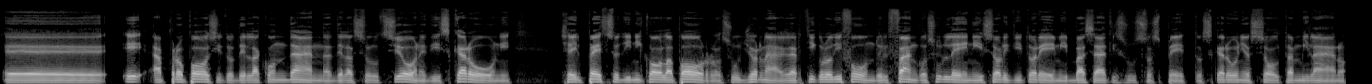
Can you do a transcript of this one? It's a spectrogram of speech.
Eh, e a proposito della condanna, della soluzione di Scaroni, c'è il pezzo di Nicola Porro sul giornale, l'articolo di fondo, il fango sull'Eni, i soliti toremi basati sul sospetto, Scaroni assolto a Milano.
